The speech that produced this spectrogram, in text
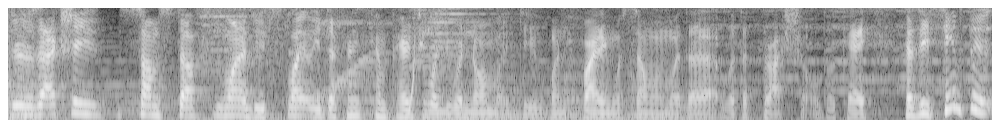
there's actually some stuff you want to do slightly different compared to what you would normally do when fighting with someone with a with a threshold. Okay, because he seems to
